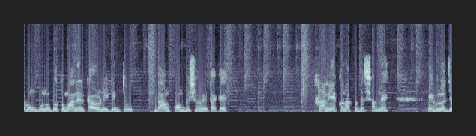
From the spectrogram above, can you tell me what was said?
এবং গুণগত মানের কারণে কিন্তু দাম কম বেশি হয়ে থাকে। আমি এখন আপনাদের সামনে এগুলো যে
